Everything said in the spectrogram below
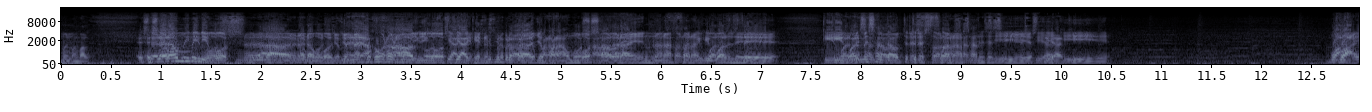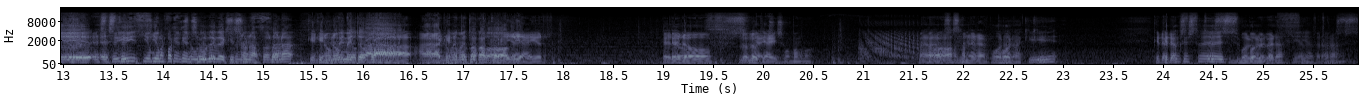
menos mal. Eso, era un mini boss, no era, no era un boss. Yo me había acojonado, digo, hostia, que no estoy preparado yo para un boss ahora en una zona que igual de que igual me he saltado tres zonas antes y estoy aquí... Buah, eh, estoy 100% seguro de que es una zona que no me toca, a la que no me toca todavía ir. Pero es lo que hay, supongo. Vale, vamos a mirar por aquí. Creo que esto es volver hacia atrás.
